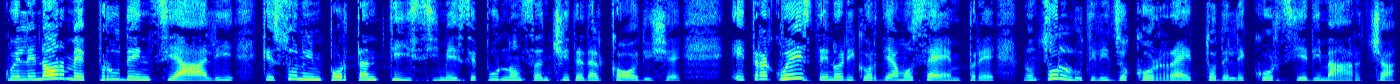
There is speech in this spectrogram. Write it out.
quelle norme prudenziali che sono importantissime seppur non sancite dal codice e tra queste noi ricordiamo sempre non solo l'utilizzo corretto delle corsie di mare, marcia.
